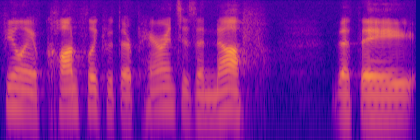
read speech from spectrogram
feeling of conflict with their parents is enough that they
